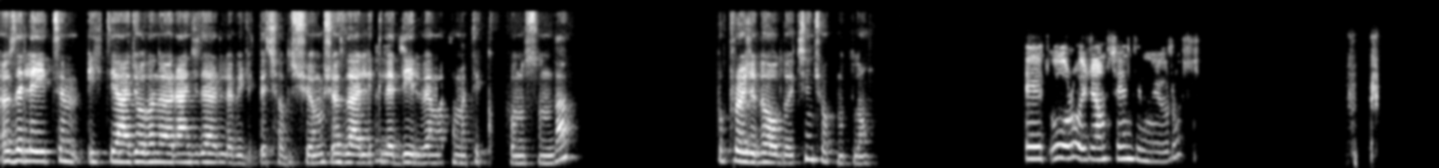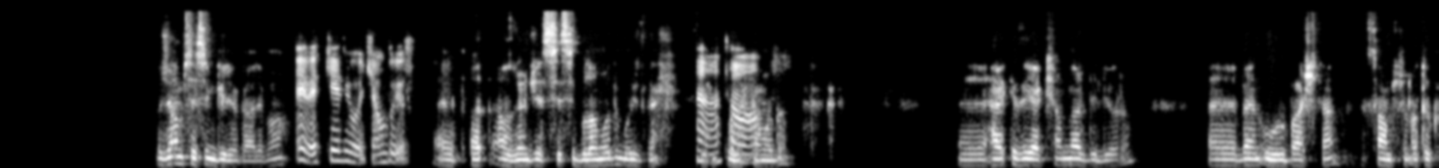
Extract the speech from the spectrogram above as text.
özel eğitim ihtiyacı olan öğrencilerle birlikte çalışıyormuş. Özellikle Evet. dil ve matematik konusunda. Bu projede olduğu için çok mutlu. Evet Uğur hocam seni dinliyoruz. Hocam sesim geliyor galiba. Evet geliyor hocam buyur. Evet, a- az önce sesi bulamadım o yüzden Ha, tamam. konuşamadım. Ee, Herkese iyi akşamlar diliyorum. Ee, Ben Uğur Baştan, Samsun Atatürk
